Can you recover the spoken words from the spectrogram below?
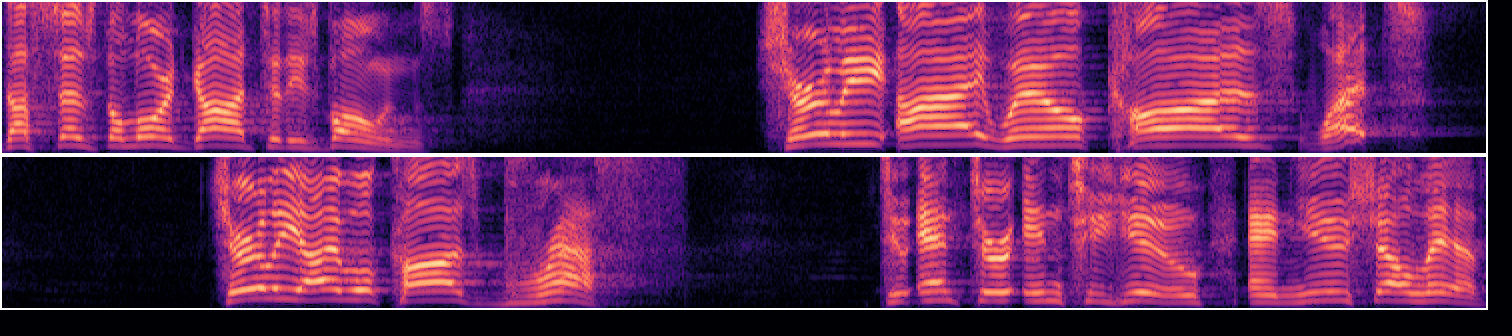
Thus says the Lord God to these bones Surely I will cause what? Surely I will cause breath to enter into you, and you shall live.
